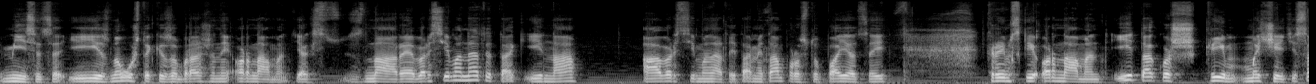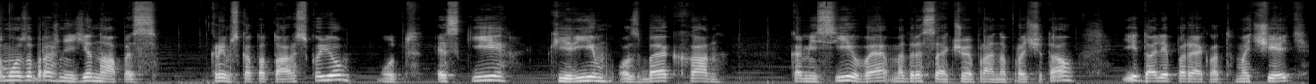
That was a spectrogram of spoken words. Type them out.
місяця. І знову ж таки зображений орнамент, як на реверсі монети, так і на аверсі монети. І там і там проступає цей кримський орнамент. І також, крім мечеті самого зображення, є напис кримсько-татарською. От Ескі, Кірім, Озбек, хан Камісі, В. Медресе, якщо я правильно прочитав. І далі переклад. Мечеть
